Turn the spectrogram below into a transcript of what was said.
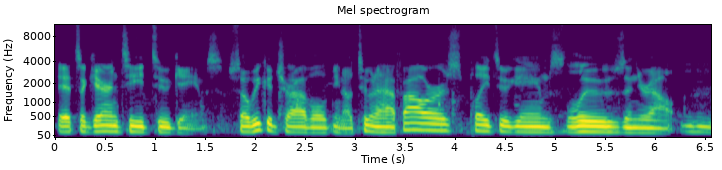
it's a guaranteed two games. So we could travel, you know, two and a half hours, play two games, lose, and you're out. Mm-hmm.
